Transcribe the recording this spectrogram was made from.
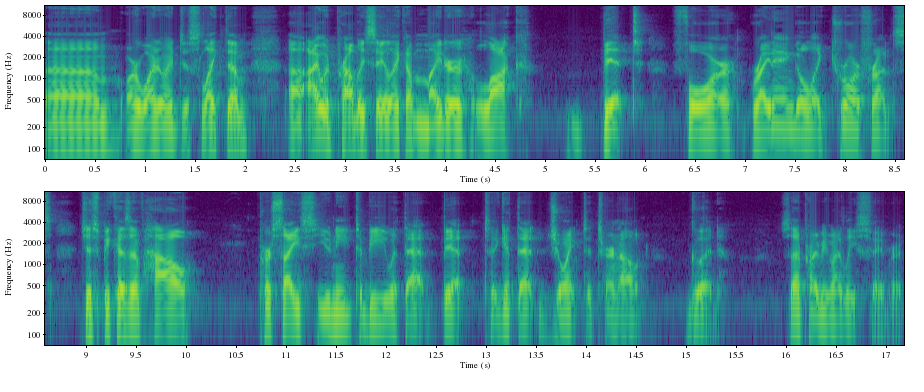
um, or why do I dislike them? Uh, I would probably say like a miter lock bit for right angle like drawer fronts, just because of how precise you need to be with that bit to get that joint to turn out good. So that'd probably be my least favorite.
